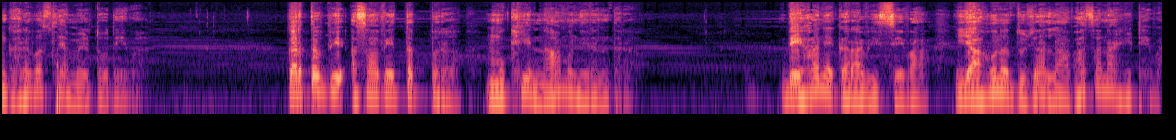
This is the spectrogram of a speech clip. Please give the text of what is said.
घरबसल्या मिळतो देव. कर्तव्य असावे तत्पर मुखी नाम निरंतर. देहाने करावी सेवा याहून तुझ्या लाभाचा नाही ठेवा.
